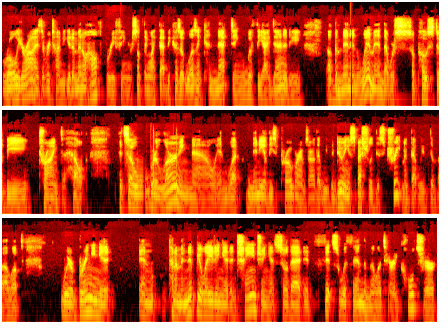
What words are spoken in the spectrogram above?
roll your eyes every time you get a mental health briefing or something like that because it wasn't connecting with the identity of the men and women that we're supposed to be trying to help. And so we're learning now in what many of these programs are that we've been doing, especially this treatment that we've developed. We're bringing it and kind of manipulating it and changing it so that it fits within the military culture.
